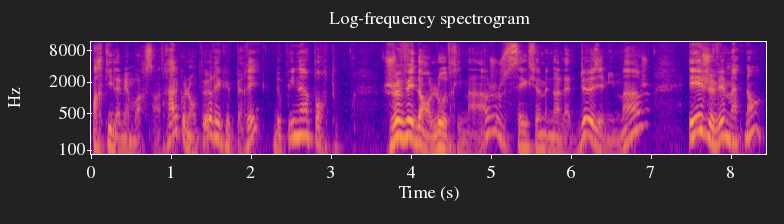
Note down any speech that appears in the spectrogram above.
partie de la mémoire centrale que l'on peut récupérer depuis n'importe où. Je vais dans l'autre image, je sélectionne maintenant la deuxième image, et je vais maintenant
